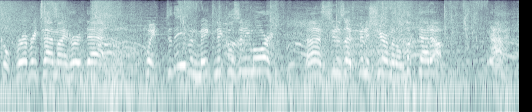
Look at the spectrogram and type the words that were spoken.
Nickel for every time I heard that. Wait, do they even make nickels anymore? Uh, as soon as I finish here, I'm gonna look that up. Ah.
